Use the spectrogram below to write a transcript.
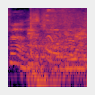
First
